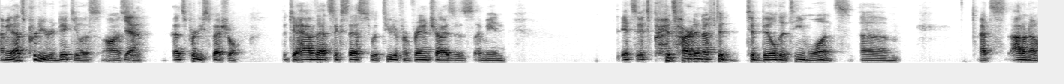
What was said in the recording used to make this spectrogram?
I mean, that's pretty ridiculous, honestly. Yeah. That's pretty special to have that success with two different franchises. I mean, it's it's it's hard enough to to build a team once. Um, that's I don't know,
